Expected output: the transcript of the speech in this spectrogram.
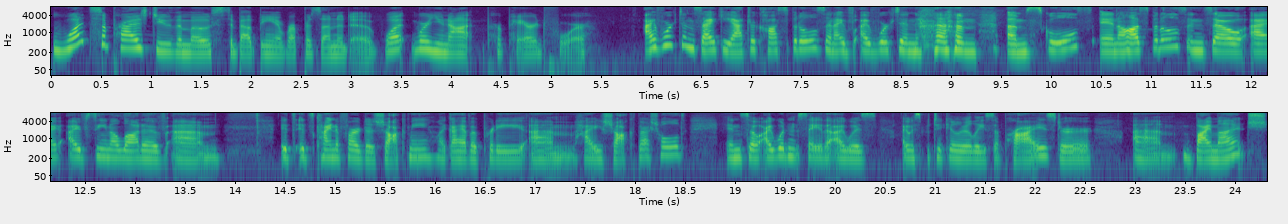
what surprised you the most about being a representative? What were you not prepared for? I've worked in psychiatric hospitals and I've, I've worked in um, um, schools and hospitals. And so I, I've seen a lot of, um, it's, it's kind of hard to shock me. Like I have a pretty um, high shock threshold. And so I wouldn't say that I was, I was particularly surprised or um, by much.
